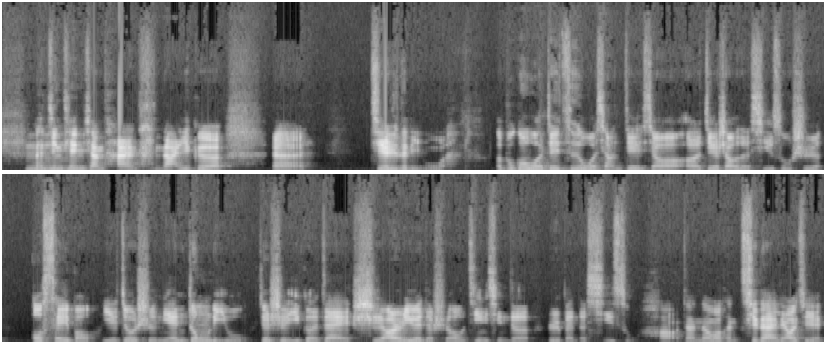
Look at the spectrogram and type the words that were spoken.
那今天你想谈 哪一个呃节日的礼物啊？呃，不过我这次我想介绍呃介绍的习俗是。Osabo，也就是年终礼物，这是一个在十二月的时候进行的日本的习俗。好的，那我很期待了解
